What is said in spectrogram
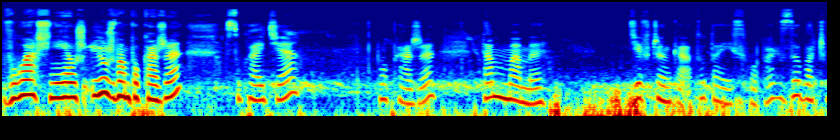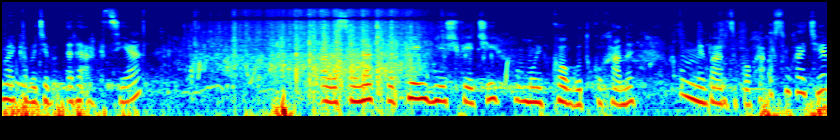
Właśnie, ja już, już Wam pokażę. Słuchajcie, pokażę. Tam mamy dziewczynka, tutaj jest chłopak. Zobaczmy, jaka będzie reakcja. Ale słoneczko pięknie świeci. O, mój kogut kochany. On mnie bardzo kocha. A słuchajcie,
